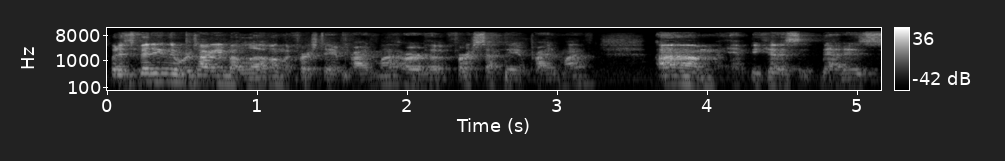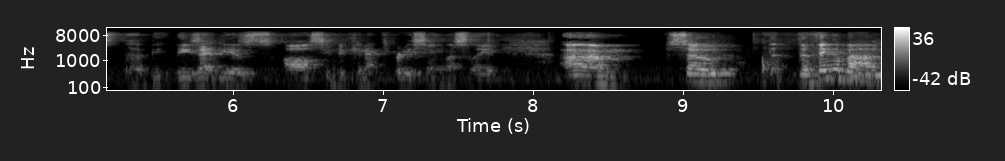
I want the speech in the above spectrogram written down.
But it's fitting that we're talking about love on the first day of Pride Month or the first Sunday of Pride Month, um, and because that is uh, these ideas all seem to connect pretty seamlessly. Um, so the thing about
